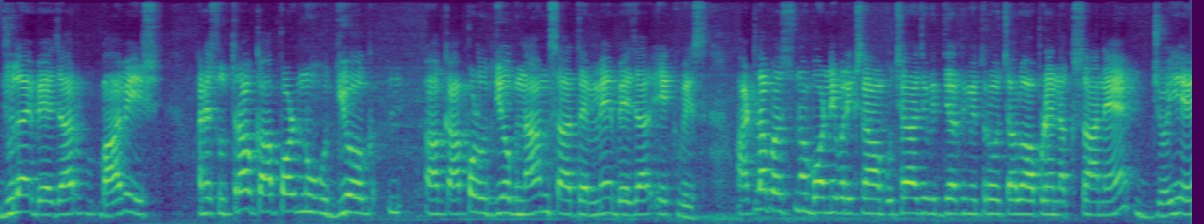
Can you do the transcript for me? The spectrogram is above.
જુલાઈ બે હજાર બાવીસ અને સુતરાવ કાપડનું ઉદ્યોગ કાપડ ઉદ્યોગ નામ સાથે મે બે હજાર એકવીસ. આટલા પ્રશ્નો બોર્ડની પરીક્ષામાં પૂછાયા છે. વિદ્યાર્થી મિત્રો, ચાલો આપણે નકશાને જોઈએ.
